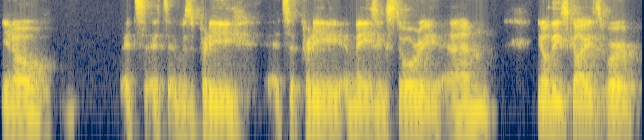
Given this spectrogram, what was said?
you know it's, it's it was a pretty it's a pretty amazing story um you know these guys were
